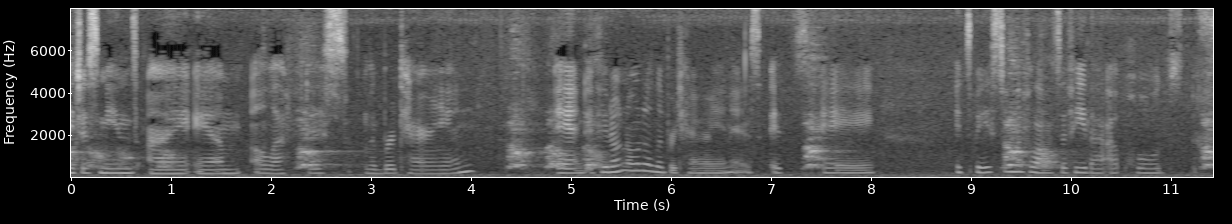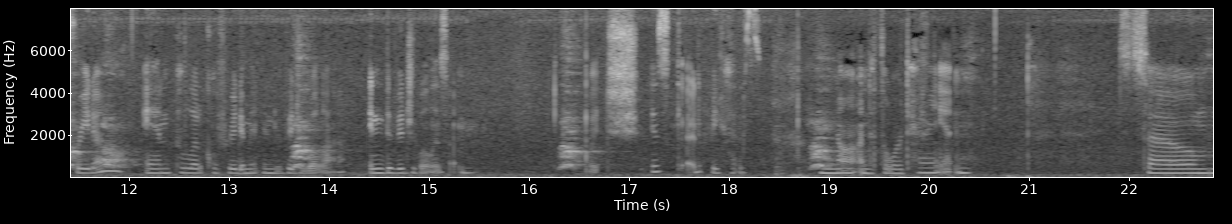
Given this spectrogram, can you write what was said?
it just means I am a leftist libertarian. And if you don't know what a libertarian is, it's a it's based on the philosophy that upholds freedom and political freedom and individual individualism, which is good because I'm not an authoritarian. So,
